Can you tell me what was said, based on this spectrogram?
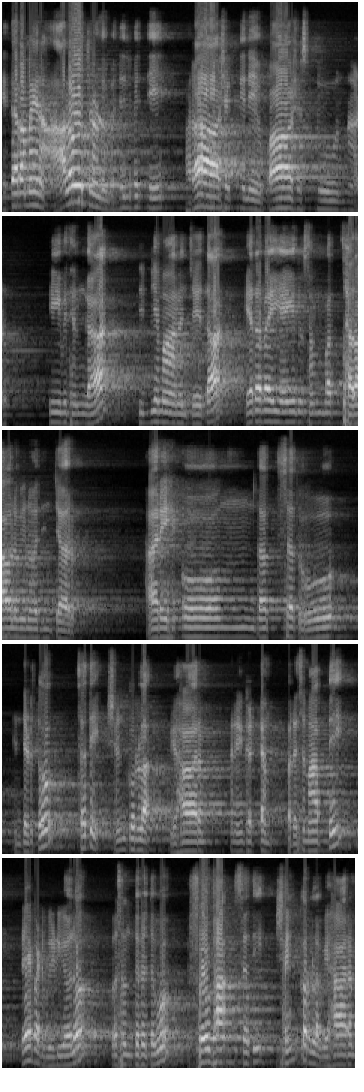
ఇతరమైన ఆలోచనలు వదిలిపెట్టి పరాశక్తిని ఉపాసిస్తూ ఉన్నాడు. ఈ విధంగా దివ్యమానం చేత ఇరవై ఐదు సంవత్సరాలు వినోదించారు. హరి ఓం తత్సతు. ఇంతటితో సతి శంకరుల విహారం అనే ఘట్టం పరిసమాప్తి. రేపటి వీడియోలో వసంత ఋతువు శోభ సతి శంకరుల విహారం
